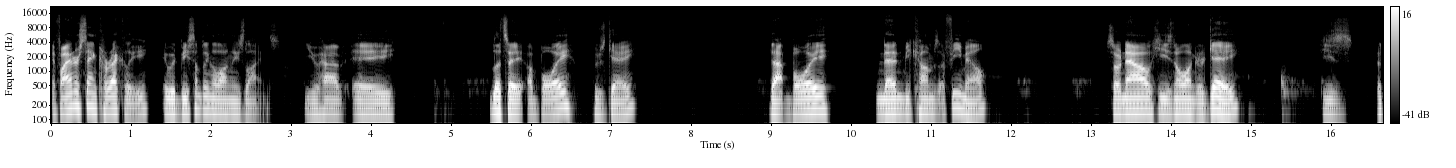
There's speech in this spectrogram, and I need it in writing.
if I understand correctly, it would be something along these lines. You have a let's say a boy who's gay. That boy then becomes a female. So now he's no longer gay. He's a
